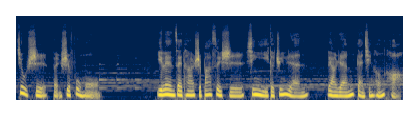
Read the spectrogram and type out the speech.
就是本是父母。伊莲在她十八岁时心仪一个军人，两人感情很好，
